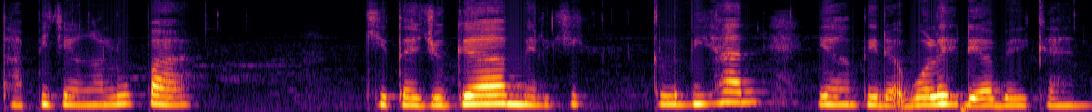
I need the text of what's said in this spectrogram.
tapi jangan lupa, kita juga memiliki kelebihan yang tidak boleh diabaikan.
